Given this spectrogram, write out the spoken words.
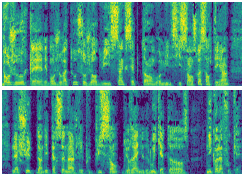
Bonjour Claire et bonjour à tous. Aujourd'hui 5 septembre 1661, la chute d'un des personnages les plus puissants du règne de Louis XIV, Nicolas Fouquet.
